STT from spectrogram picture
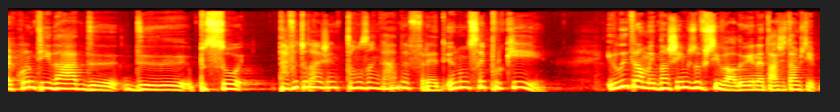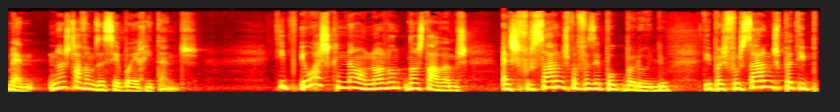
a quantidade de pessoas. Estava toda a gente tão zangada, Fred. Eu não sei porquê. E literalmente nós saímos do festival, eu e a Natasha estávamos tipo, man, nós estávamos a ser bem irritantes. Tipo, eu acho que não, nós, não, nós estávamos a esforçar-nos para fazer pouco barulho, tipo, a esforçar-nos para tipo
